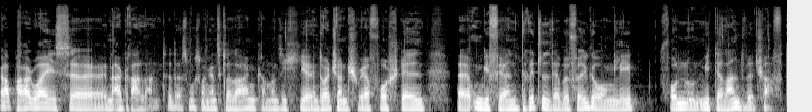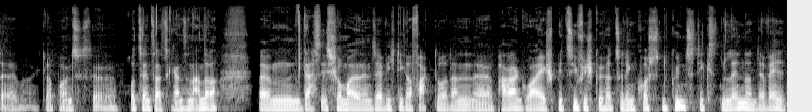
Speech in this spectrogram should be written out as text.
Ja, Paraguay ist äh, ein Agrarland. Das muss man ganz klar sagen. Kann man sich hier in Deutschland schwer vorstellen. Äh, ungefähr ein Drittel der Bevölkerung lebt von und mit der Landwirtschaft. Äh, ich glaube, bei uns ist der Prozentsatz ganz ein anderer. Ähm, das ist schon mal ein sehr wichtiger Faktor. Dann äh, Paraguay spezifisch gehört zu den kostengünstigsten Ländern der Welt.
